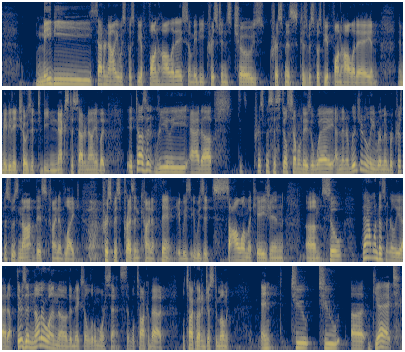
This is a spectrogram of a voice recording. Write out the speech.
maybe Saturnalia was supposed to be a fun holiday, so maybe Christians chose Christmas because it was supposed to be a fun holiday, and, and maybe they chose it to be next to Saturnalia, but it doesn't really add up. Christmas is still several days away. And then originally, remember, Christmas was not this kind of like Christmas present kind of thing. It was, it was a solemn occasion. Um, so that one doesn't really add up. There's another one, though, that makes a little more sense that we'll talk about, we'll talk about in just a moment. And to, to uh, get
